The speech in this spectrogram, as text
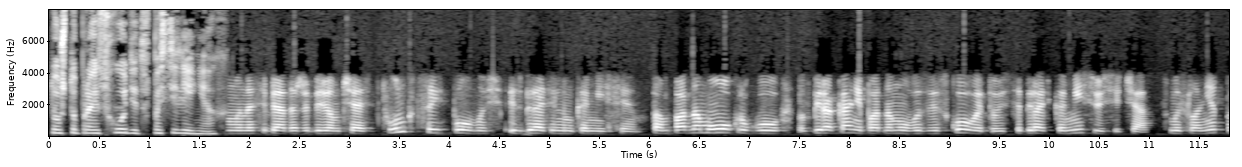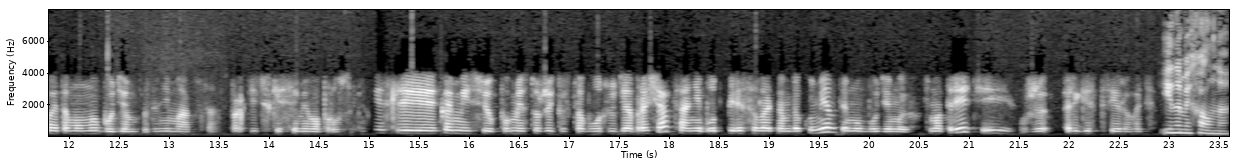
то, что происходит в поселениях. Мы на себя даже берем часть функций, помощь избирательным комиссиям. Там по одному округу в Бирокане, по одному в Известковой, то есть собирать комиссию сейчас смысла нет, поэтому мы будем заниматься практически всеми вопросами. Если комиссию по месту жительства будут люди обращаться, они будут пересылать нам документы, мы будем их смотреть и уже регистрировать. Инна Михайловна,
